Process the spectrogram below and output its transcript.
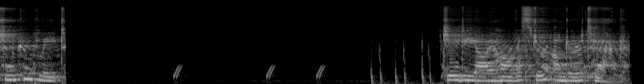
Construction complete. GDI harvester under attack.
